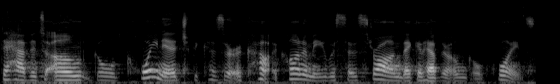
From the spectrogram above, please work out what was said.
to have its own gold coinage because their eco- economy was so strong they could have their own gold coins.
